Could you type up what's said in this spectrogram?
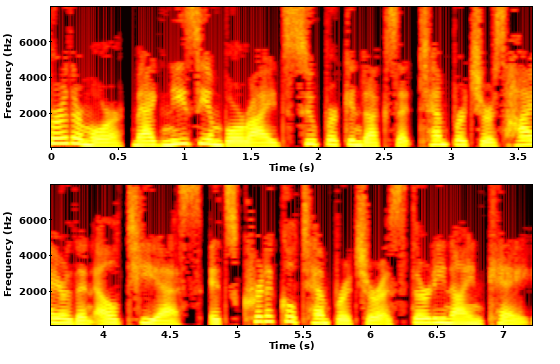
Furthermore, magnesium boride superconducts at temperatures higher than LTS its critical temperature is 39 K,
